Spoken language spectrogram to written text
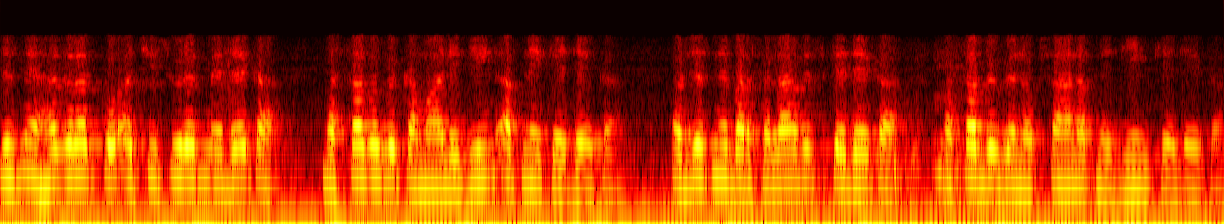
جس نے حضرت کو اچھی صورت میں دیکھا، بسبب کمال دین اپنے کے دیکھا، اور جس نے برخلاف اس کے دیکھا، بسبب نقصان اپنے دین کے دیکھا۔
